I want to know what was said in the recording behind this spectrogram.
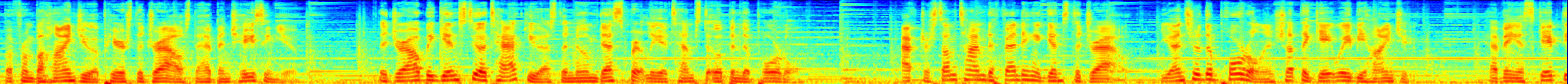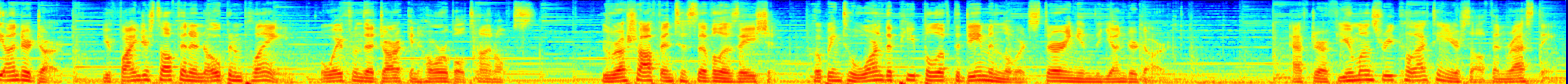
but from behind you appears the drows that have been chasing you. The drow begins to attack you as the gnome desperately attempts to open the portal. After some time defending against the drow, you enter the portal and shut the gateway behind you. Having escaped the Underdark, you find yourself in an open plain, away from the dark and horrible tunnels. You rush off into civilization, hoping to warn the people of the Demon Lord stirring in the Underdark. After a few months recollecting yourself and resting,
